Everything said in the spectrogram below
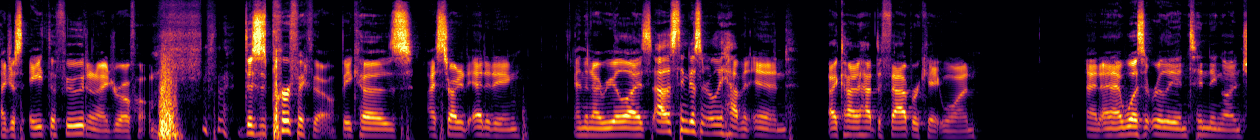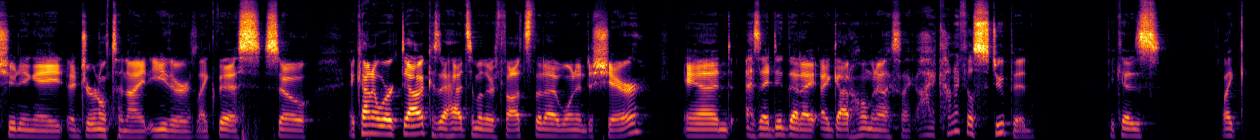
I just ate the food and I drove home. this is perfect though because I started editing and then I realized, oh, this thing doesn't really have an end. I kind of had to fabricate one. And, and I wasn't really intending on shooting a, a journal tonight either, like this. So it kind of worked out because I had some other thoughts that I wanted to share. And as I did that, I, I got home and I was like, oh, I kind of feel stupid because like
